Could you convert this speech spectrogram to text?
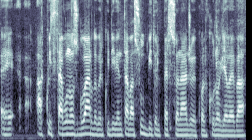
e acquistava uno sguardo per cui diventava subito il personaggio che qualcuno gli aveva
